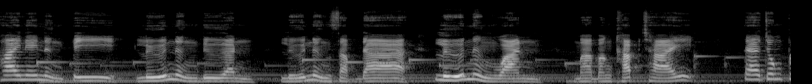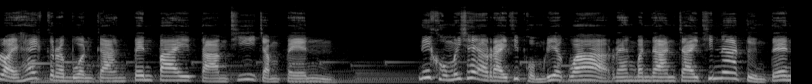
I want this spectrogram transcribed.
ภายในหนึ่งปี หรือหนึ่งเดือน หรือหนึ่งสัปดาห์ หรือหนึ่งวัน มาบังคับใช้ แต่จงปล่อยให้กระบวนการเป็นไปตามที่จำเป็น นี่คงไม่ใช่อะไรที่ผมเรียกว่าแรงบันดาลใจที่น่าตื่นเต้น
